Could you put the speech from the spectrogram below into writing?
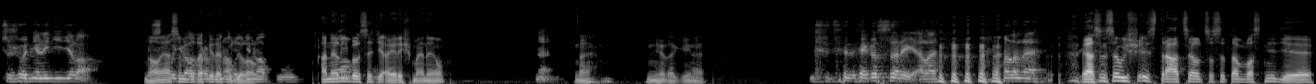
Což hodně lidí dělá. No, já jsem to taky tak udělal. A, a nelíbil no. se ti Irishman, jo? Ne. Ne, mně taky ne. jako sorry, ale, ale ne. Já jsem se už i ztrácel, co se tam vlastně děje.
